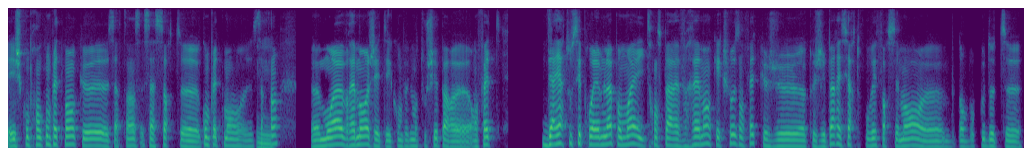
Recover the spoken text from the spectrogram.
et je comprends complètement que certains, ça sorte euh, complètement mmh. certains. moi, vraiment, j'ai été complètement touché par. en fait, derrière tous ces problèmes-là, pour moi, il transparaît vraiment quelque chose en fait que je que j'ai pas réussi à retrouver forcément dans beaucoup d'autres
